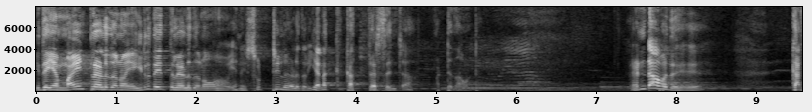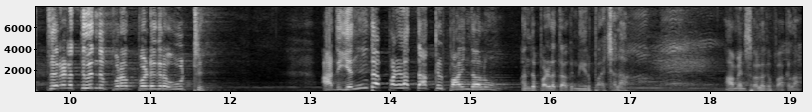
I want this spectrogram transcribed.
இதை என் மைண்டில் எழுதணும் என் இருதயத்தில் எழுதணும் என்னை சுற்றிலும் எழுதணும். எனக்கு கத்தர் செஞ்சா மட்டும்தான் உண்டு. ரெண்டாவது கர்த்தரிடத்திலிருந்து புறப்படுகிற ஊற்று. அது எந்த பள்ளத்தாக்கில் பாய்ந்தாலும் அந்த பள்ளத்தாக்கு நீர் பாய்ச்சலாம். ஆமேன். சொல்லுங்க பார்க்கலாம்.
